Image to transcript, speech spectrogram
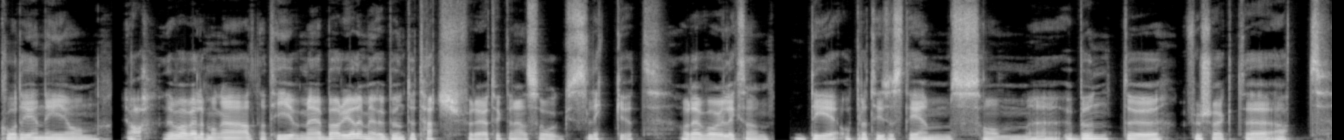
KDE Neon. Ja, det var väldigt många alternativ, men jag började med Ubuntu Touch för jag tyckte den såg slick ut. Och det var ju liksom det operativsystem som eh, Ubuntu försökte att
